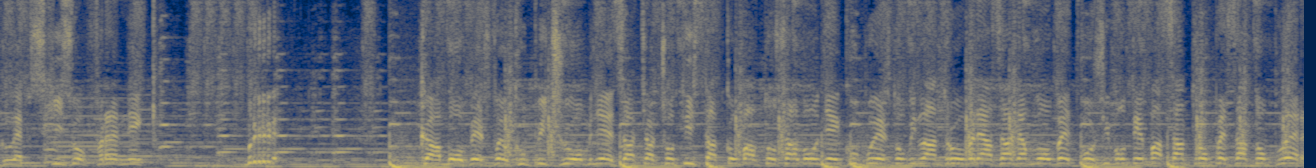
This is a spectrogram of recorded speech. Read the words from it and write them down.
Глеб схізофреник. Бррр. Kamo, vieš veľkú piču o mne, zatiaľ čo ty statkoval to salóne Kupuješ nový Land Rover a za mnou tvoj život je basantrope za Doppler.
